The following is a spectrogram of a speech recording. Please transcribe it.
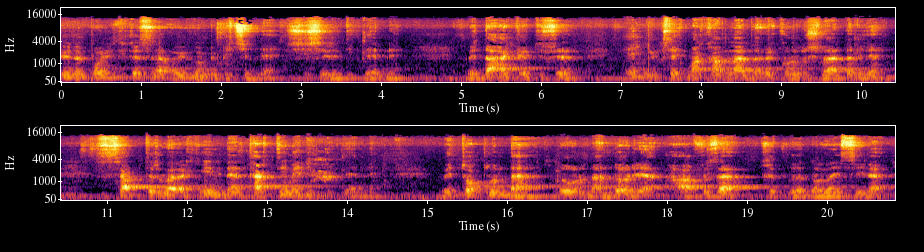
günün politikasına uygun bir biçimde şişirildiklerini ve daha kötüsü en yüksek makamlarda ve kuruluşlarda bile saptırılarak yeniden takdim edildiklerini ve toplumda doğrudan doğruya hafıza kıtlığı dolayısıyla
